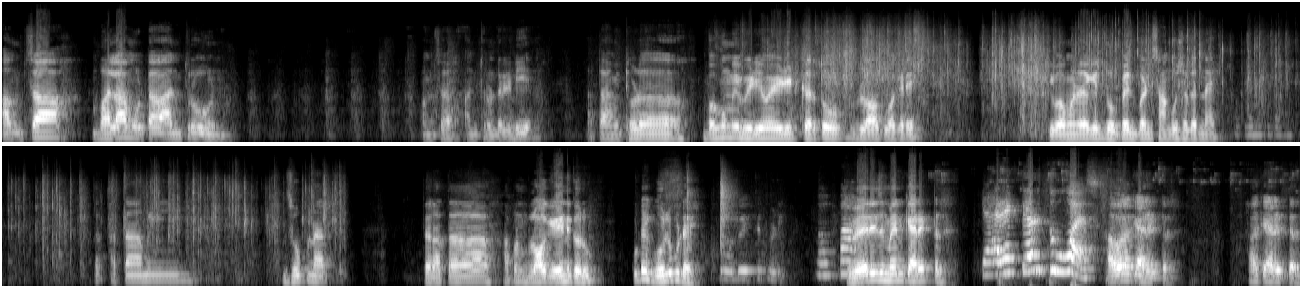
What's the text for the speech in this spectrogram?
आमचा भला मोठा अंथरूण. आमचा अंथरूण रेडी आहे. आता आम्ही थोडं बघू मी व्हिडिओ एडिट करतो ब्लॉग वगैरे. किंवा मला लगेच झोपेन पण सांगू शकत नाही. तर आता आम्ही झोपणार. तर आता आपण ब्लॉग एंड करू. कुठे गोलू कुठे where is main character character तू आहेस हा बघा कॅरेक्टर हा कॅरेक्टर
